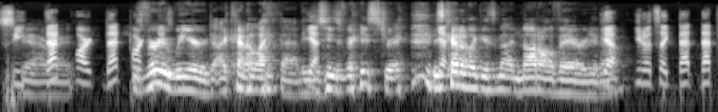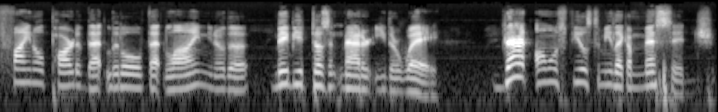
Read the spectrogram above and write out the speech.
see Yeah, that right. part that part He's very is- weird. I kind of like that. He's, Yeah. he's very straight. He's Yeah, kind of like he's not not all there, you know. Yeah, you know, it's like that that final part of that little that line. You know, the maybe it doesn't matter either way. That almost feels to me like a message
